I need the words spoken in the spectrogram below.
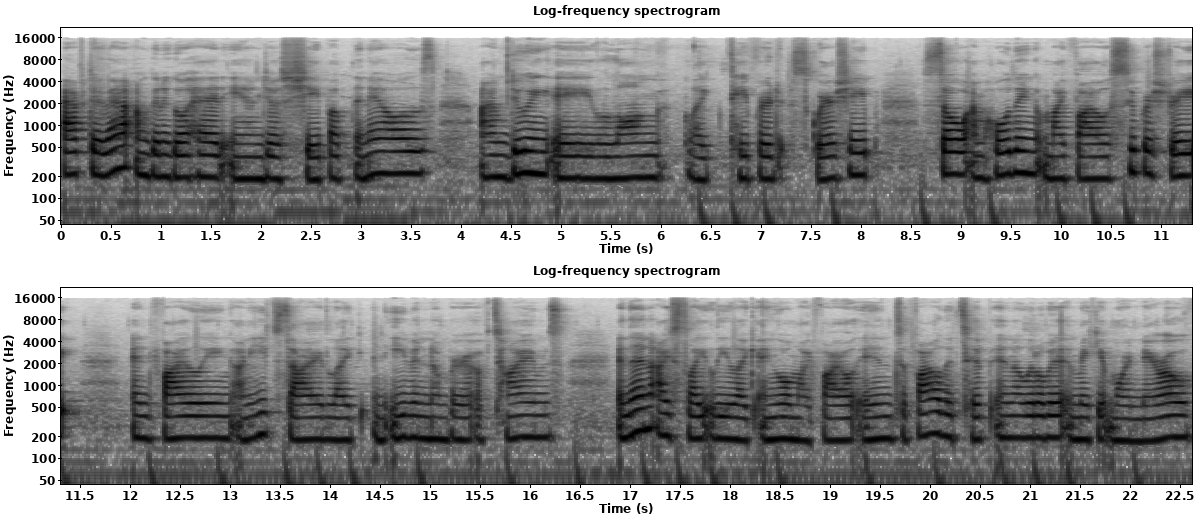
After that, I'm gonna go ahead and just shape up the nails. I'm doing a long, like tapered square shape. So I'm holding my file super straight and filing on each side like an even number of times. And then I slightly like angle my file in to file the tip in a little bit and make it more narrow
